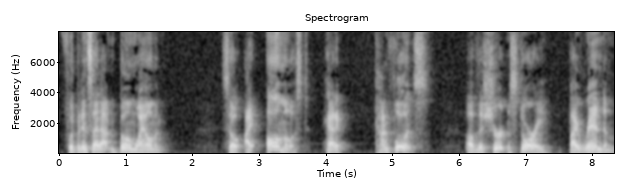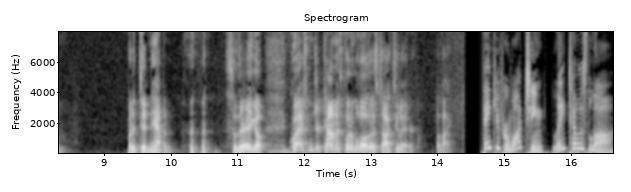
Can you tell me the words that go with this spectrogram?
flip it inside out, and boom, Wyoming. So I almost had a confluence of the shirt and story by random, but it didn't happen. so there you go. Questions or comments, put them below. Let's talk to you later. Bye bye. Thank you for watching Lehto's Law.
